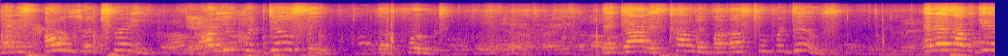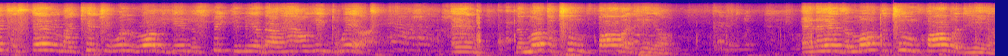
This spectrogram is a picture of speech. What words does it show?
that is on the tree? Are you producing the fruit that God is calling for us to produce? And as I began to stand in my kitchen, when the Lord began to speak to me about how he went, and the multitude followed him, and as the multitude followed him,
